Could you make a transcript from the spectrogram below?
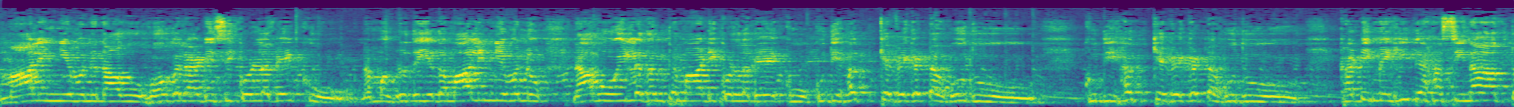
ಮಾಲಿನ್ಯವನ್ನು ನಾವು ಹೋಗಲಾಡಿಸಿಕೊಳ್ಳಬೇಕು. ನಮ್ಮ ಹೃದಯದ ಮಾಲಿನ್ಯವನ್ನು ನಾವು ಇಲ್ಲದಂತೆ ಮಾಡಿಕೊಳ್ಳಬೇಕು. ಕುದಿಹಕ್ಕೆ ಬೆಗಟಹುದು. ಕುದಿಹಕ್ಕೆ ಬೆಗಟಹುದು. ಕಡಿಮೆ ಹಿದ ಹಸಿನಾತ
